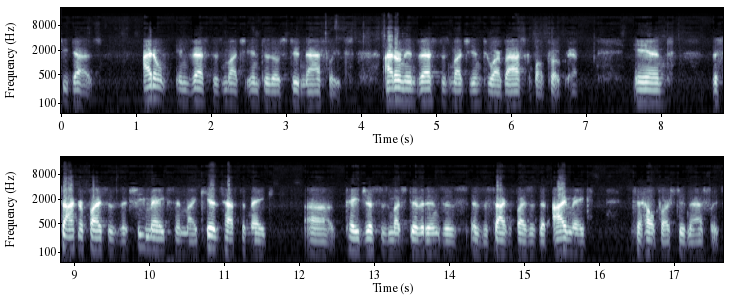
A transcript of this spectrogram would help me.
she does, I don't invest as much into those student athletes. I don't invest as much into our basketball program, and the sacrifices that she makes and my kids have to make uh, pay just as much dividends as as the sacrifices that I make to help our student athletes.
